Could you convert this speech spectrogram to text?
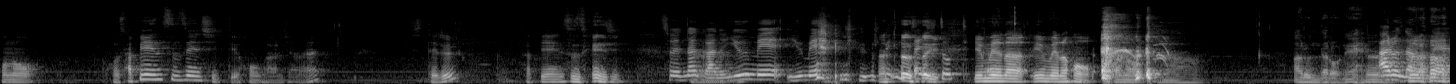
この「このサピエンス全史」っていう本があるじゃない？知ってる？サピエンス全史。それなんかあの有名有名有名な人って有名な有名な本。ああるんだろうね。あるんだろうね。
